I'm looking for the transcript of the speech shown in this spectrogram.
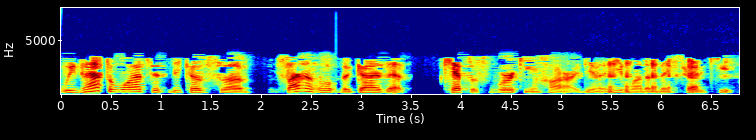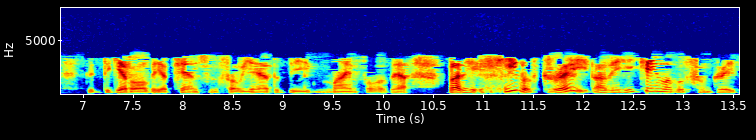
we have had to watch it because uh, was the guy that kept us working hard. You know, he wanted to make sure to keep to, get all the attention, so you had to be mindful of that. But he he was great. I mean, he came up with some great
